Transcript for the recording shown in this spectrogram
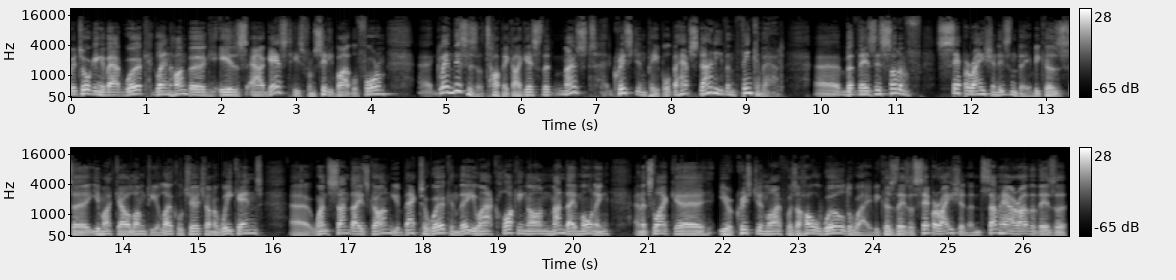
We're talking about work. Glenn Honberg is our guest. He's from City Bible Bible Forum. Uh, Glenn, this is a topic, I guess, that most Christian people perhaps don't even think about. Uh, but there's this sort of separation, isn't there? Because uh, you might go along to your local church on a weekend. Uh, once Sunday's gone, you're back to work, and there you are clocking on Monday morning, and it's like uh, your Christian life was a whole world away because there's a separation, and somehow or other there's a,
